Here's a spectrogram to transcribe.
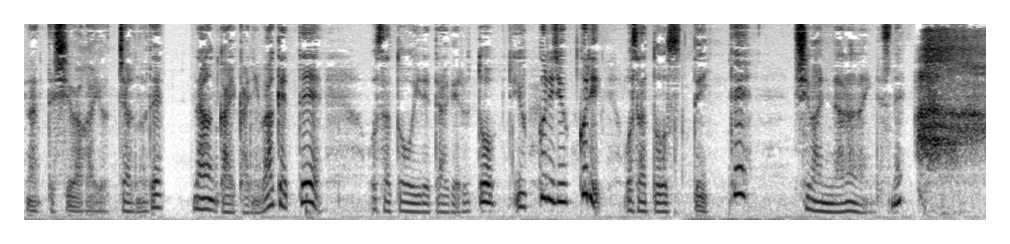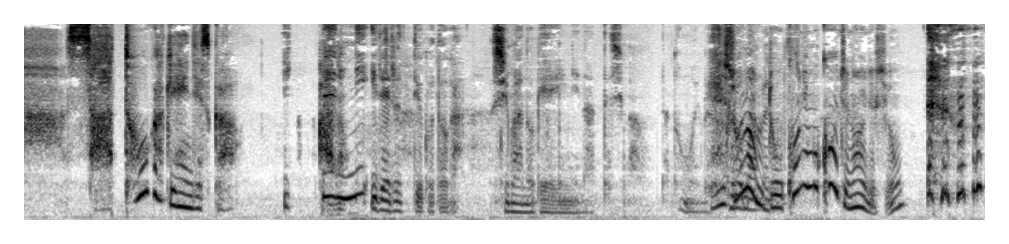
なってシワが寄っちゃうので、何回かに分けて、お砂糖を入れてあげると、ゆっくりゆっくりお砂糖を吸っていって、シワにならないんですね。ああ、砂糖が原因ですか？ぺんに入れるっていうことが、シワの原因になってしまう。だと思います。えー、そんなのどこにも書いてないですよ。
